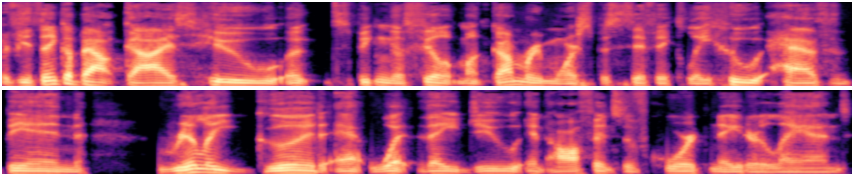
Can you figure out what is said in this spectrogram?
if you think about guys who, uh, speaking of Philip Montgomery more specifically, who have been really good at what they do in offensive coordinator land,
